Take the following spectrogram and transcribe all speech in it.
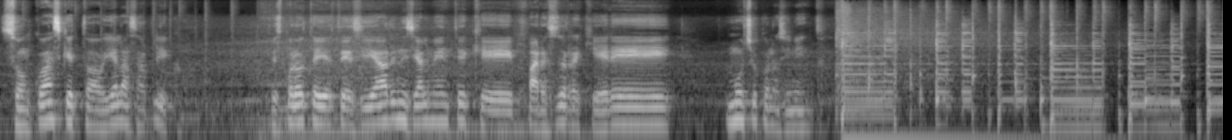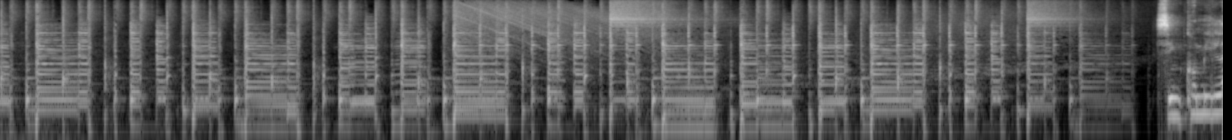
son cosas que todavía las aplico. Entonces, por te, te decía ahora inicialmente que para eso se requiere mucho conocimiento. Cinco mil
